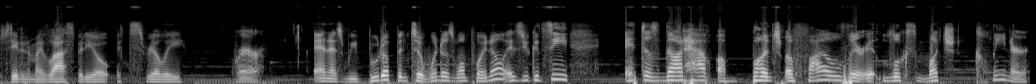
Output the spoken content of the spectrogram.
stated in my last video, it's really rare. And as we boot up into Windows 1.0, as you can see, it does not have a bunch of files there. It looks much cleaner.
